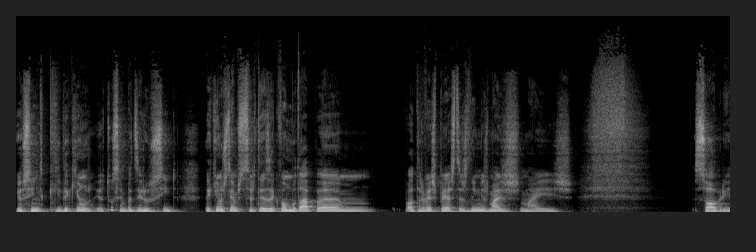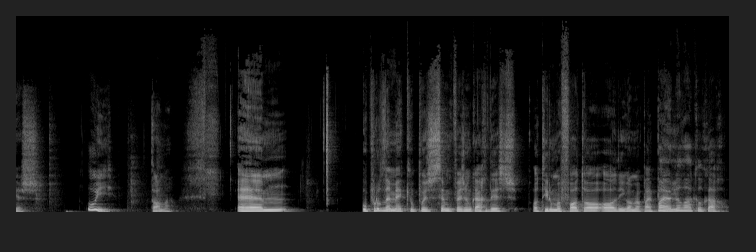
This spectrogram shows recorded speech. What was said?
Eu sinto que daqui a uns, eu estou sempre a dizer, eu sinto, daqui a uns tempos de certeza que vão mudar para, outra vez para estas linhas mais, mais sóbrias. Ui, toma. Um, o problema é que eu depois sempre que vejo um carro destes, ou tiro uma foto ou, ou digo ao meu pai, pai, olha lá aquele carro.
